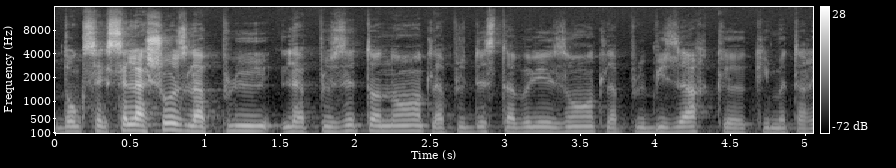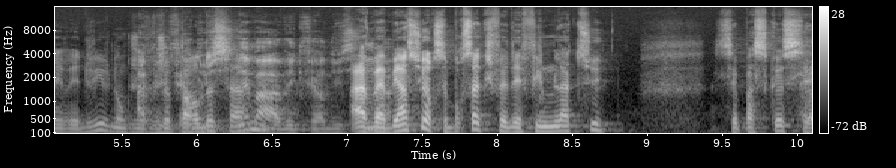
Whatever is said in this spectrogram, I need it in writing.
Donc c'est la chose la plus, la plus étonnante, la plus déstabilisante, la plus bizarre que- qui m'est arrivée de vivre. Donc je, Avec je faire parle du de ça. avec faire du Ah cinéma. ben bien sûr, c'est pour ça que je fais des films là-dessus. C'est parce que c'est...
